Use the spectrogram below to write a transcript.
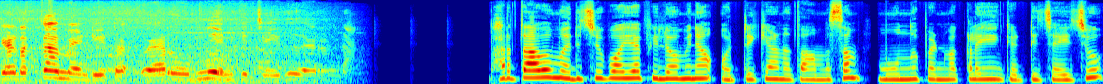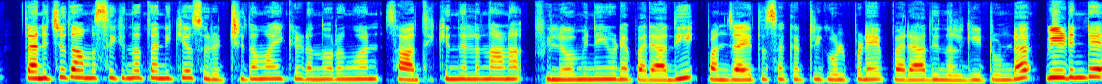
കിടക്കാൻ വേണ്ടിയിട്ട് വേറെ ഒന്നും എനിക്ക് ചെയ്തു തരണ്ട. ഭർത്താവ് മരിച്ചുപോയ ഫിലോമിന ഒറ്റയ്ക്കാണ് താമസം. മൂന്ന് പെൺമക്കളെയും കെട്ടിച്ചയച്ചു. തനിച്ചു താമസിക്കുന്ന തനിക്ക് സുരക്ഷിതമായി കിടന്നുറങ്ങുവാൻ സാധിക്കുന്നില്ലെന്നാണ് ഫിലോമിനയുടെ പരാതി. പഞ്ചായത്ത് സെക്രട്ടറിക്ക് ഉൾപ്പെടെ പരാതി നൽകിയിട്ടുണ്ട്. വീടിന്റെ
